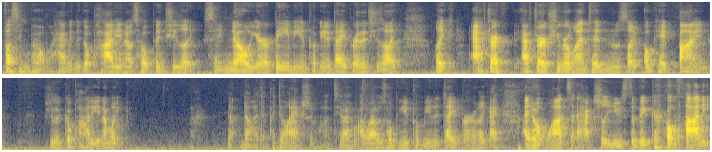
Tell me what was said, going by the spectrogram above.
fussing about having to go potty, and I was hoping she'd like say no, you're a baby, and put me in a diaper. And then she's like like after I after she relented and was like okay fine, she's like go potty, and I'm like no, no I, don't, I don't actually want to. I, I was hoping you'd put me in a diaper. Like I, I don't want to actually use the big girl potty.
